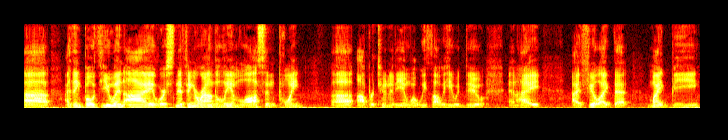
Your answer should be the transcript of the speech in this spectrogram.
Uh, I think both you and I were sniffing around the Liam Lawson point uh, opportunity and what we thought he would do, and I, I feel like that might be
